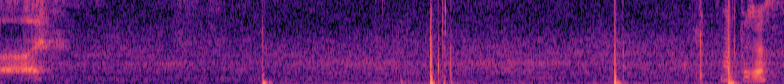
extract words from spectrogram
Ay. Ne yapacağız?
